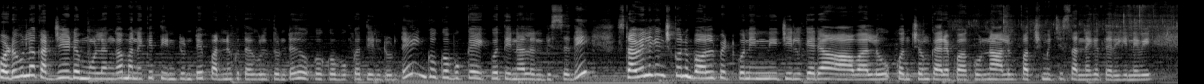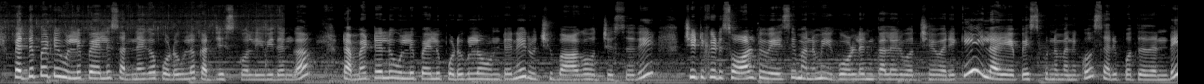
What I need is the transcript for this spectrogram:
పొడవులో కట్ చేయడం మూలంగా మనకి తింటుంటే పన్నుకు తగులుతుంటుంది ఒక్కొక్క బుక్క తింటుంటే ఇంకొక బుక్క ఎక్కువ తినాలనిపిస్తుంది. స్టవ్ వెలిగించుకొని బౌల్ పెట్టుకొని ఇన్ని జీలకర్ర ఆవాలు కొంచెం కరివేపాకు నాలుగు పచ్చిమిర్చి సన్నగా తరిగినవి పెద్దపట్టి ఉల్లిపాయలు సన్నగా పొడవులో కట్ చేసుకోవాలి ఈ విధంగా. టమాటాలు ఉల్లిపాయలు పొడుగులో ఉంటేనే రుచి బాగా వచ్చేస్తుంది. చిటికెడు సాల్ట్ వేసి మనం మనం ఈ గోల్డెన్ కలర్ వచ్చే వరకు ఇలా వేపేసుకున్నాం అనుకో సరిపోతుందండి.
